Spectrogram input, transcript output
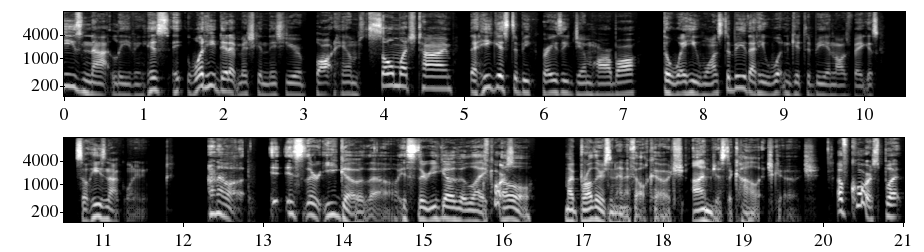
he's not leaving his what he did at Michigan this year bought him so much time that he gets to be crazy Jim Harbaugh the way he wants to be that he wouldn't get to be in Las Vegas so he's not going anywhere I don't know. I- Is their ego though? Is their ego that like, oh, my brother's an NFL coach. I'm just a college coach. Of course, but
